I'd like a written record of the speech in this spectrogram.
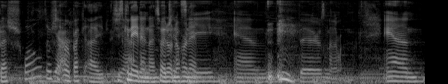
Baichwal or, Yeah. or Beck, I, she's Yeah, Canadian, so I don't know her name. And there's another one. And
